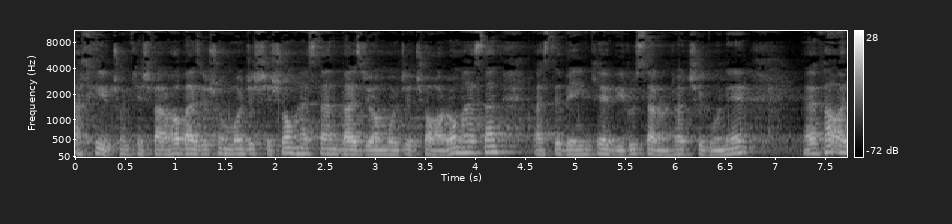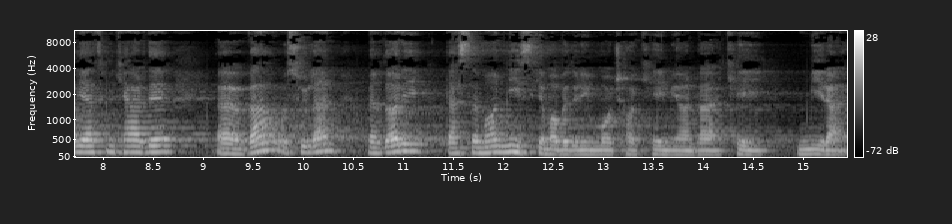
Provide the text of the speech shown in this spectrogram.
اخیر چون کشورها بعضیشون موج ششم هستند بعضی ها موج چهارم هستند بسته به اینکه ویروس در اونها چگونه فعالیت می‌کرده. و اصولا مقداری دست ما نیست که ما بدونیم موجها کی میان و کی میرن.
